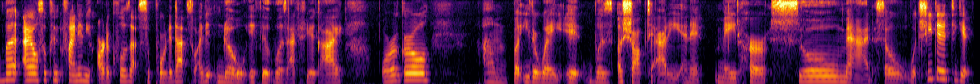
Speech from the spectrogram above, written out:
but I also couldn't find any articles that supported that, so I didn't know if it was actually a guy or a girl. Um, but either way, it was a shock to Addie and it made her so mad. So, what she did to get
